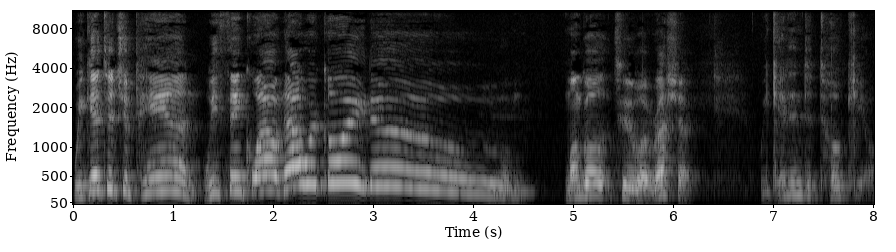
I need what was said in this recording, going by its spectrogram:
We get to Japan. We think, wow, now we're going to Mongol to uh, Russia. We get into Tokyo,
